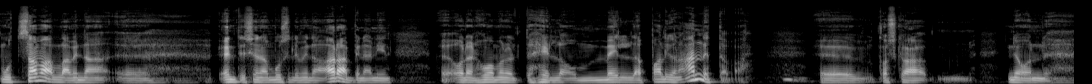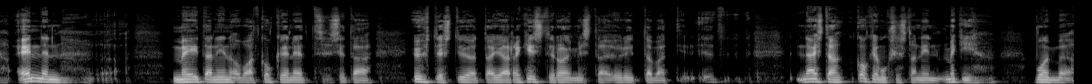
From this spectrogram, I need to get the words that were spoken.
Mutta samalla minä... Äh, entisenä muslimina arabina, niin olen huomannut, että heillä on meillä paljon annettavaa, mm. koska ne on ennen meitä niin ovat kokeneet sitä yhteistyötä ja rekisteröimistä yrittävät. Näistä kokemuksista niin mekin voimme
